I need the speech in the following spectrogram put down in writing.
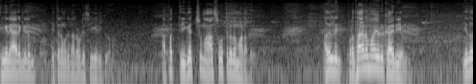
ഇങ്ങനെ ആരെങ്കിലും ഇത്തരമൊരു നടപടി സ്വീകരിക്കുമോ അപ്പോൾ തികച്ചും ആസൂത്രിതമാണത്. അതിൽ പ്രധാനമായൊരു കാര്യം ഇത്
